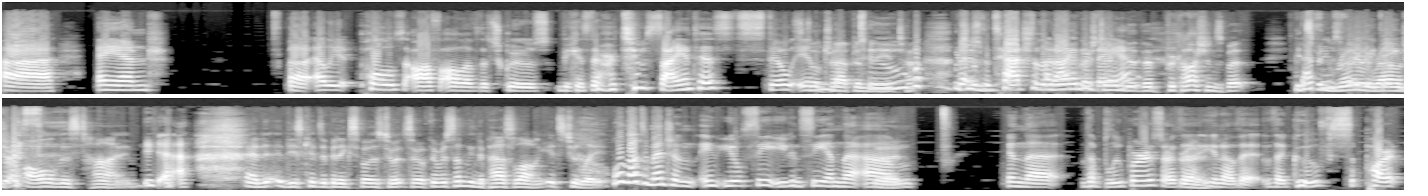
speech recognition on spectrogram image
uh, and uh, Elliot pulls off all of the screws because there are two scientists still, Still in trapped the in the tube which is- attached to the and back I of the understand the, the precautions, but it's That been running around dangerous. all this time, Yeah. and these kids have been exposed to it. So if there was something to pass along, it's too late. Well, not to mention, you'll see, you can see in the um, in the the bloopers or the Right. you know the the goofs part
